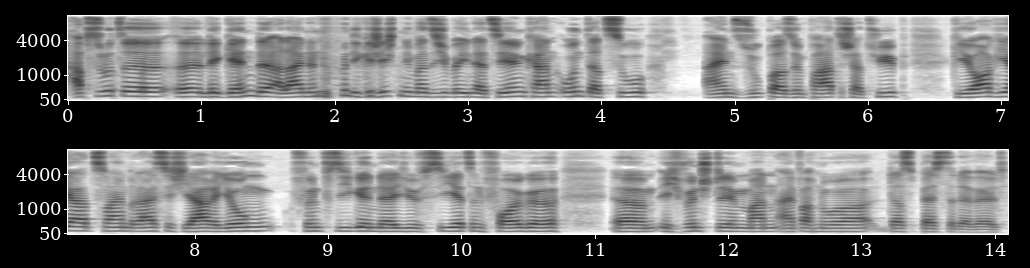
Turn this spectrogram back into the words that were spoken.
absolute äh, Legende, alleine nur die Geschichten, die man sich über ihn erzählen kann und dazu ein super sympathischer Typ. Georgia, 32 Jahre jung, fünf Siege in der UFC jetzt in Folge. Ähm, ich wünsche dem Mann einfach nur das Beste der Welt.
